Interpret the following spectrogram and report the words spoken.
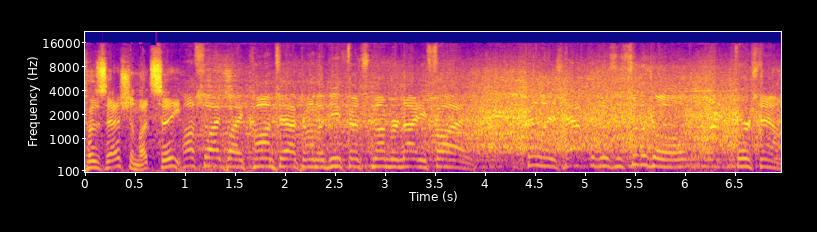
possession. Let's see. Offside by contact on the defense number 95. Penalty is half the distance to the goal. First down.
